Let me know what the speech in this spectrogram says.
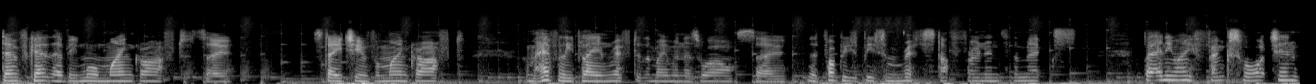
Don't forget there'll be more Minecraft so stay tuned for Minecraft. I'm heavily playing Rift at the moment as well so there'll probably be some Rift stuff thrown into the mix. But anyway, thanks for watching,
